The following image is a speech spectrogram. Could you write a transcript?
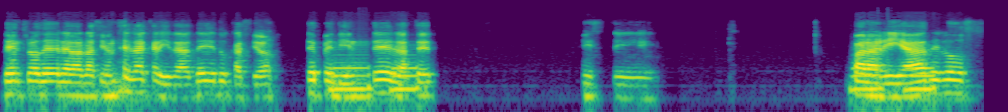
Dentro de la evaluación de la calidad de educación dependiente de la SED, este, pararía de los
